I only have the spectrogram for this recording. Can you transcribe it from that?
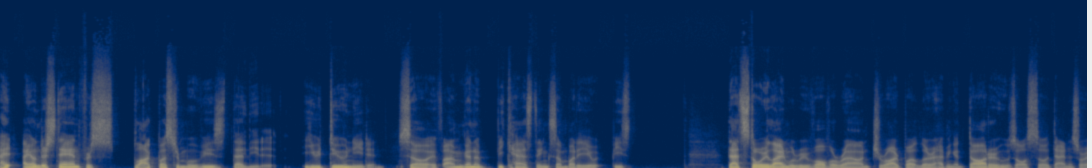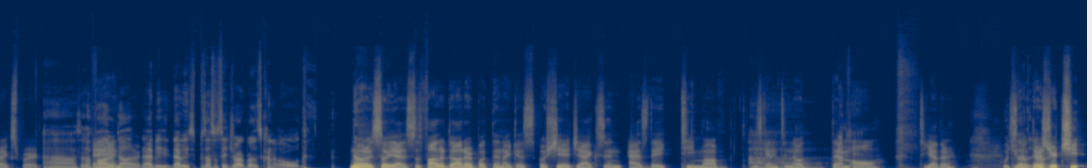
I, I understand for blockbuster movies that you need it. you do need it. So if I'm gonna be casting somebody, it would be that storyline would revolve around Gerard Butler having a daughter who's also a dinosaur expert. Uh, so the father And- daughter. That'd be that'd be. Because I was gonna say Gerard Butler's kind of old. No, no, so yeah, it's father daughter, but then I guess O'Shea Jackson, as they team up, he's getting to know Ah, them okay. all together. Who'd you So the there's daughter? your cheat.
